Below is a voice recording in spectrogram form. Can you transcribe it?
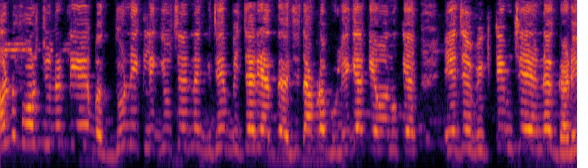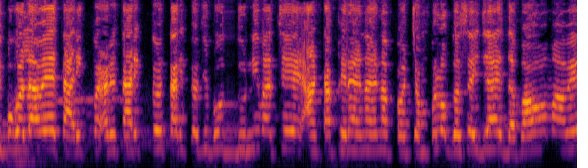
અનફોર્ચ્યુનેટલી એ બધું નીકળી ગયું છે અને જે બિચારી હજી તો આપણે ભૂલી ગયા કહેવાનું કે એ જે વિક્ટીમ છે એને ઘડી બોલાવે તારીખ પર અરે તારીખ તો તારીખ તો બહુ દૂરની વાત છે, આટા ફેરા એના એના ચંપલો ઘસાઈ જાય, દબાવવામાં આવે.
